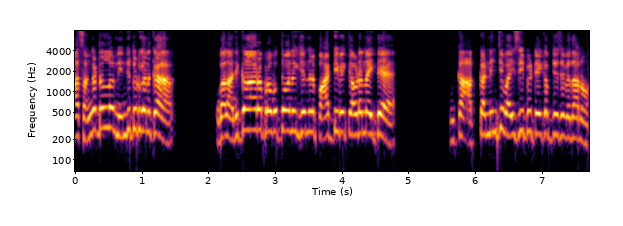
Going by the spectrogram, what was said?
ఆ సంఘటనలో నిందితుడు కనుక ఒకవేళ అధికార ప్రభుత్వానికి చెందిన పార్టీ వ్యక్తి ఎవడన్నా అయితే ఇంకా అక్కడి నుంచి వైసీపీ టేకప్ చేసే విధానం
